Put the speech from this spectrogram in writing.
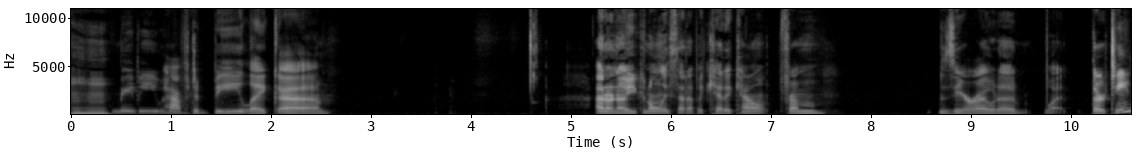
Mm-hmm. maybe you have to be like uh i don't know you can only set up a kid account from 0 to what 13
